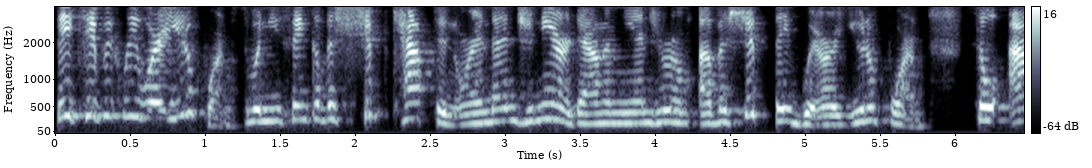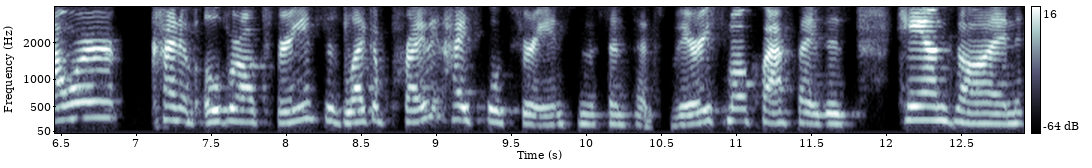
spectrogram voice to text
they typically wear uniforms. So when you think of a ship captain or an engineer down in the engine room of a ship, they wear a uniform. So our kind of overall experience is like a private high school experience in the sense that it's very small class sizes, hands-on,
